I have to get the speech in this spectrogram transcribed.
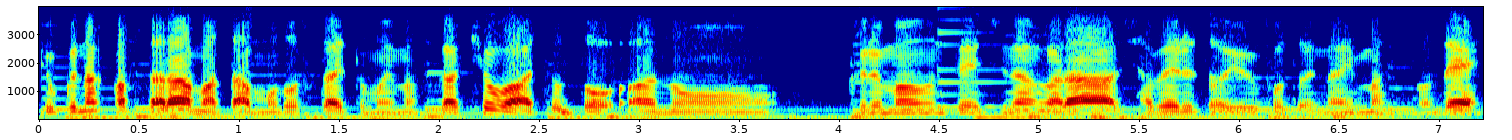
良くなかったら、また戻したいと思いますが、今日はちょっと、あの車を運転しながら喋るということになりますので、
